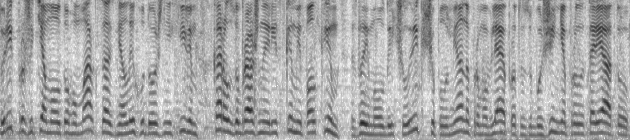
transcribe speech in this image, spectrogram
Торік про життя молодого Маркса зняли художній фільм. Карл зображений різким і палким, злий молодий чоловік, що полум'яно промовляє проти зубожіння пролетаріату.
